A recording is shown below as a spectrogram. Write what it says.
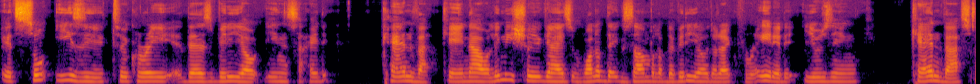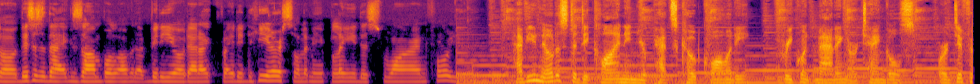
it's so easy to create this video inside Canva. Okay, now let me show you guys one of the example of the video that I created using Canva. So this is the example of the video that I created here. So let me play this one for you. Have you noticed a decline in your pet's coat quality, frequent matting or tangles, or difficult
